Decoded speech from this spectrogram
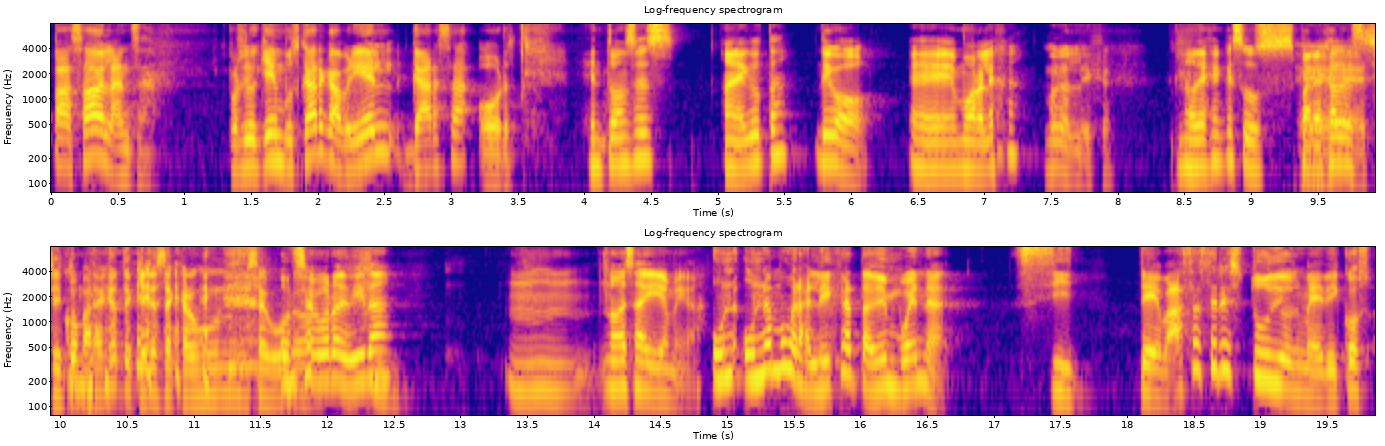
Pasado de lanza. Por si lo quieren buscar, Gabriel Garza Hort. Entonces, anécdota. Digo, eh, moraleja. Moraleja. No dejen que sus parejas... Eh, si tu pareja te quiere sacar un seguro. un seguro de vida, mm, no es ahí, amiga. Un- una moraleja también buena. Si te vas a hacer estudios médicos,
